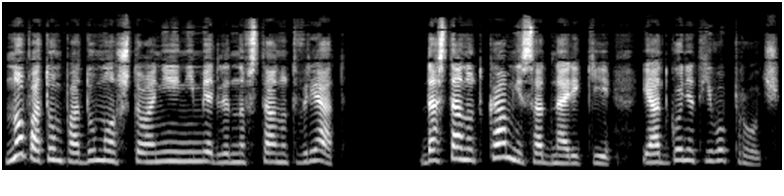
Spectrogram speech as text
но потом подумал, что они немедленно встанут в ряд, достанут камни с дна реки и отгонят его прочь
